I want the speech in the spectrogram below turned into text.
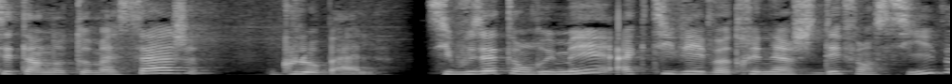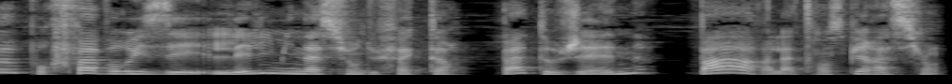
C'est un automassage global. Si vous êtes enrhumé, activez votre énergie défensive pour favoriser l'élimination du facteur pathogène par la transpiration.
